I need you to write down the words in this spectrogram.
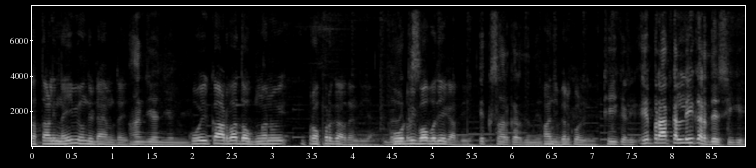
ਤੱਤਾਂ ਵਾਲੀ ਨਹੀਂ ਵੀ ਹੁੰਦੀ ਟਾਈਮ ਤੇ। ਹਾਂਜੀ ਹਾਂਜੀ ਹਾਂਜੀ। ਕੋਈ ਘਾੜਵਾ ਦੋਗੂਆਂ ਨੂੰ ਪ੍ਰੋਪਰ ਕਰ ਦਿੰਦੀ ਆ। ਫੋਟ ਵੀ ਬਹੁਤ ਵਧੀਆ ਕਰਦੀ ਆ। ਇਕਸਾਰ ਕਰ ਦਿੰਦੇ ਹੋ। ਹਾਂਜੀ ਬਿਲਕੁਲ ਜੀ। ਠੀਕ ਹੈ ਜੀ। ਇਹ ਭਰਾ ਕੱਲੇ ਹੀ ਕਰਦੇ ਸੀਗੇ।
